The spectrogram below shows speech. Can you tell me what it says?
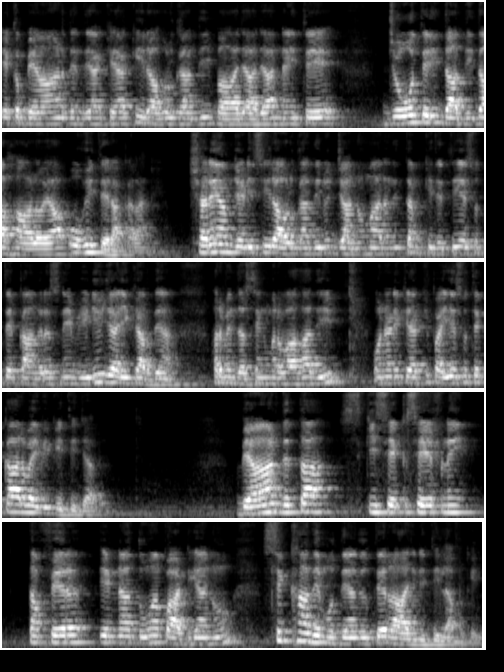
ਇੱਕ ਬਿਆਨ ਦਿੰਦਿਆਂ ਕਿਹਾ ਕਿ ਰਾਹੁਲ ਗਾਂਧੀ ਬਾਜ ਆ ਜਾ, ਨਹੀਂ ਤੇ ਜੋ ਤੇਰੀ ਦਾਦੀ ਦਾ ਹਾਲ ਹੋਇਆ, ਉਹੀ ਤੇਰਾ ਕਰਾਂਗੇ। ਸ਼ਰੇਆਮ ਜਿਹੜੀ ਸੀ ਰਾਹੁਲ ਗਾਂਧੀ ਨੂੰ ਜਾਨੋਂ ਮਾਰਨ ਦੀ ਧਮਕੀ ਦਿੱਤੀ, ਇਸ ਉੱਤੇ ਕਾਂਗਰਸ ਨੇ ਵੀਡੀਓ ਜਾਰੀ ਕਰਦਿਆਂ ਹਰਵਿੰਦਰ ਸਿੰਘ ਮਰਵਾਹਾ ਦੀ, ਉਹਨਾਂ ਨੇ ਕਿਹਾ ਕਿ ਭਾਈ ਇਸ ਉੱਤੇ ਕਾਰਵਾਈ ਵੀ ਕੀਤੀ ਜਾਵੇ। ਬਿਆਨ ਦਿੱਤਾ ਕਿ ਸਿੱਖ ਸੇਫ ਨਹੀਂ ਤਾਂ ਫਿਰ ਇਹਨਾਂ ਦੋਵਾਂ ਪਾਰਟੀਆਂ ਨੂੰ ਸਿੱਖਾਂ ਦੇ ਮੁੱਦਿਆਂ ਦੇ ਉੱਤੇ ਰਾਜਨੀਤੀ ਲੱਭ ਗਈ।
